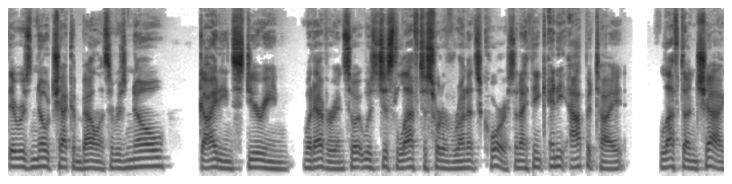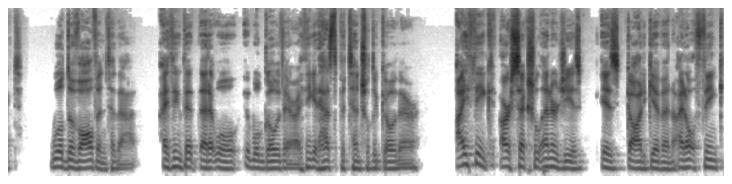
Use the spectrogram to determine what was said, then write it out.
there was no check and balance. There was no guiding steering whatever. And so it was just left to sort of run its course. And i think any appetite left unchecked will devolve into that. I think that that it will it will go there. I think it has the potential to go there. I think our sexual energy is is god given i don't think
